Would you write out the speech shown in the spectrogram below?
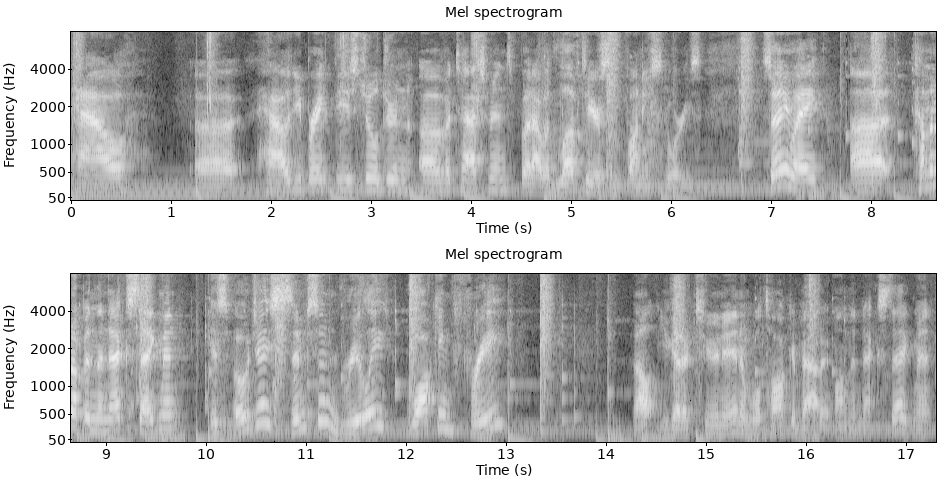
how uh, how you break these children of attachments. But I would love to hear some funny stories. So anyway, uh, coming up in the next segment is OJ Simpson really walking free? Well, you got to tune in and we'll talk about it on the next segment.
